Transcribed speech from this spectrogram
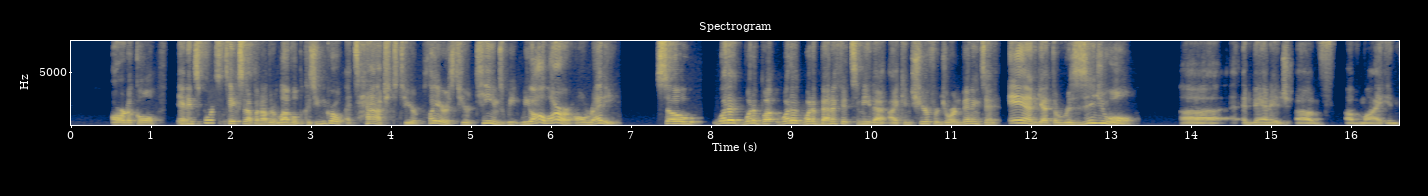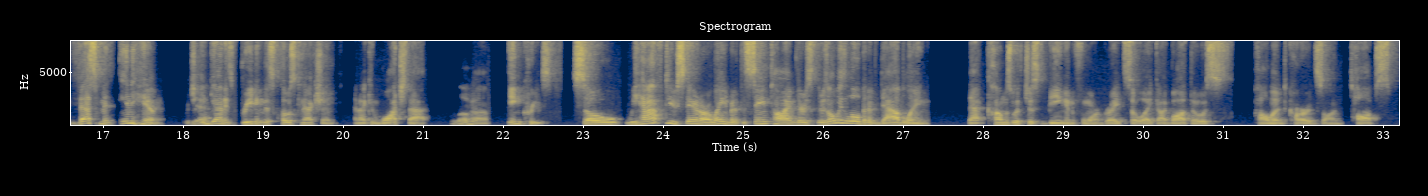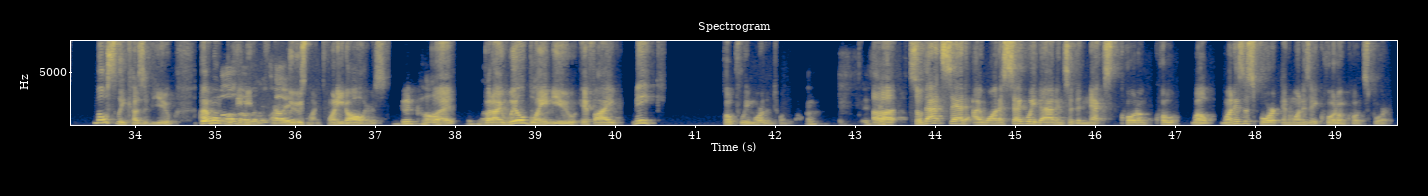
article. Yeah. And in sports, it takes it up another level because you can grow attached to your players, to your teams. We we all are already. So what a what a what a what a benefit to me that I can cheer for Jordan Binnington and get the residual uh, advantage of of my investment in him, which yeah. again is breeding this close connection, and I can watch that uh, increase. So we have to stay in our lane, but at the same time, there's there's always a little bit of dabbling that comes with just being informed, right? So like I bought those Haaland cards on Topps mostly because of you. Good I won't call, blame you if I you. lose my twenty dollars. Good call. But but I will blame you if I make hopefully more than twenty dollars. Uh, so that said, I want to segue that into the next quote unquote. Well, one is a sport and one is a quote unquote sport.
